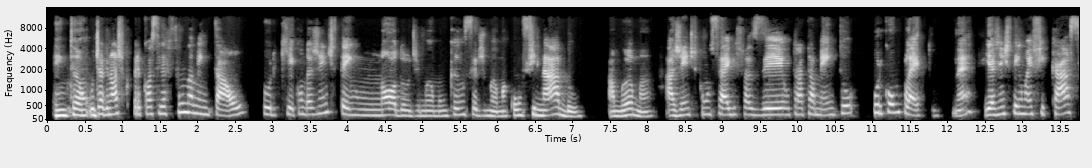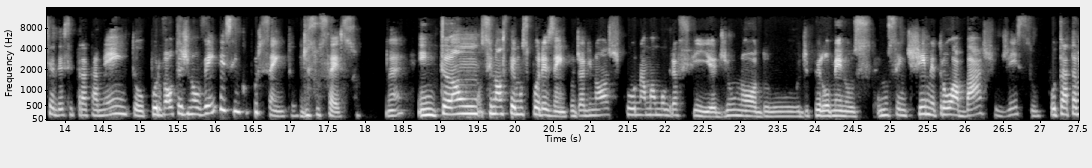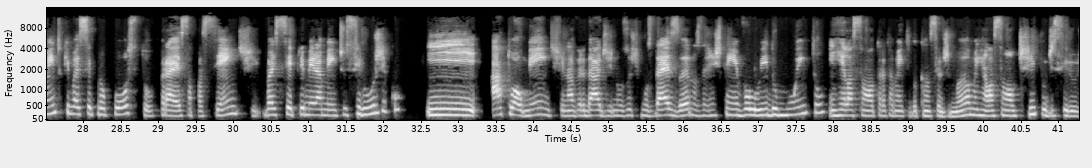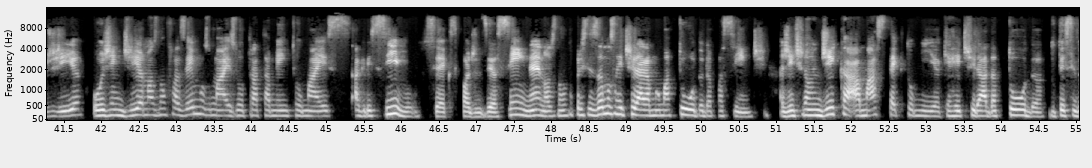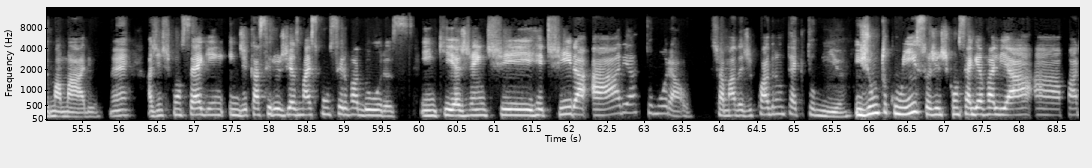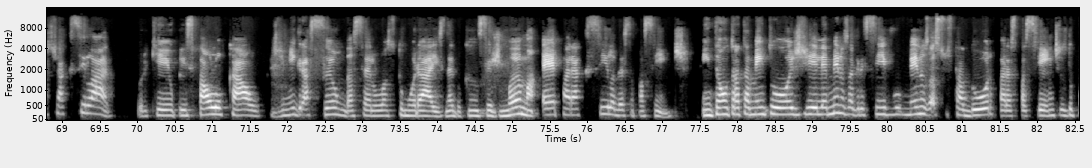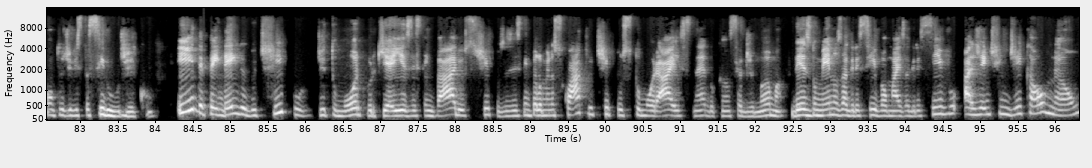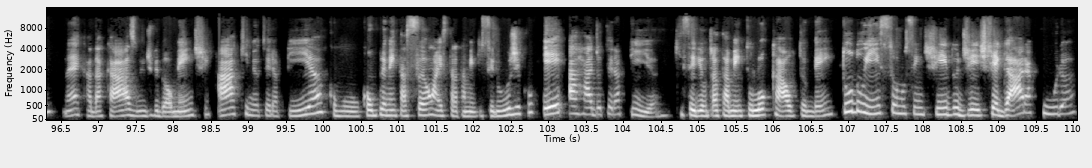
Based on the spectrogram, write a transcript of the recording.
Então, o diagnóstico precoce é fundamental porque quando a gente tem um nódulo de mama, um câncer de mama confinado a mama, a gente consegue fazer o tratamento por completo, né? E a gente tem uma eficácia desse tratamento por volta de 95% de sucesso. Né? Então, se nós temos, por exemplo, diagnóstico na mamografia de um nódulo de pelo menos um centímetro ou abaixo disso, o tratamento que vai ser proposto para essa paciente vai ser primeiramente o cirúrgico, e atualmente, na verdade, nos últimos 10 anos, a gente tem evoluído muito em relação ao tratamento do câncer de mama, em relação ao tipo de cirurgia. Hoje em dia, nós não fazemos mais o tratamento mais agressivo, se é que se pode dizer assim, né? Nós não precisamos retirar a mama toda da paciente. A gente não indica a mastectomia, que é retirada toda do tecido mamário, né? A gente consegue indicar cirurgias mais conservadoras, em que a gente retira a área tumoral, chamada de quadrantectomia. E junto com isso, a gente consegue avaliar a parte axilar, porque o principal local de migração das células tumorais né, do câncer de mama é para a axila dessa paciente. Então, o tratamento hoje ele é menos agressivo, menos assustador para as pacientes do ponto de vista cirúrgico. E dependendo do tipo de tumor, porque aí existem vários tipos, existem pelo menos quatro tipos tumorais né, do câncer de mama, desde o menos agressivo ao mais agressivo, a gente indica ou não, né, cada caso individualmente, a quimioterapia como complementação a esse tratamento cirúrgico e a radioterapia, que seria um tratamento local também. Tudo isso no sentido de chegar à cura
